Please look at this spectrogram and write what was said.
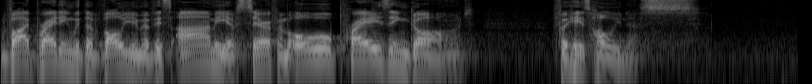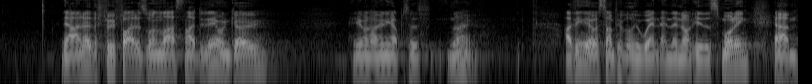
vibrating with the volume of this army of seraphim, all praising God for his holiness. Now, I know the Foo Fighters one last night. Did anyone go? Anyone owning up to? No. I think there were some people who went and they're not here this morning. Um,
